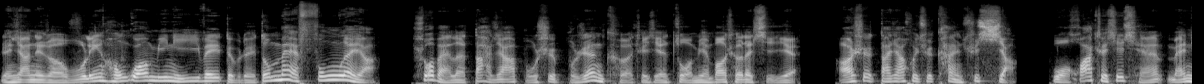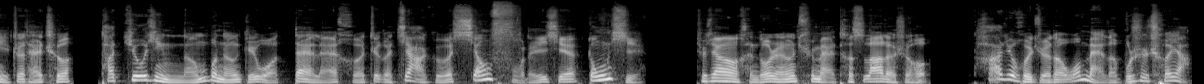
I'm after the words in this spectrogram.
人家那个五菱宏光 mini EV，对不对？都卖疯了呀！说白了，大家不是不认可这些做面包车的企业，而是大家会去看、去想，我花这些钱买你这台车，它究竟能不能给我带来和这个价格相符的一些东西？就像很多人去买特斯拉的时候，他就会觉得我买的不是车呀。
